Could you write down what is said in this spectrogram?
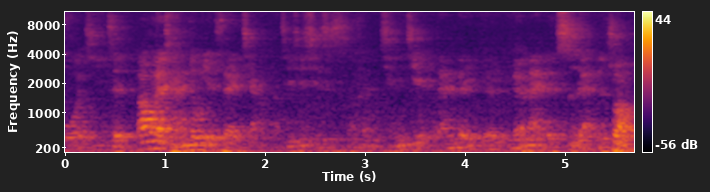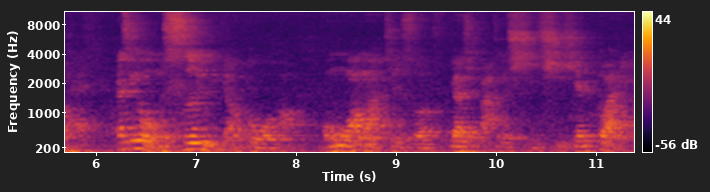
佛即正。到后来禅宗也是在讲这些其实很简单的一个原来的自然的状态。但是因为我们思虑比较多哈，我们往往就是说要去把这个习气先断了以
